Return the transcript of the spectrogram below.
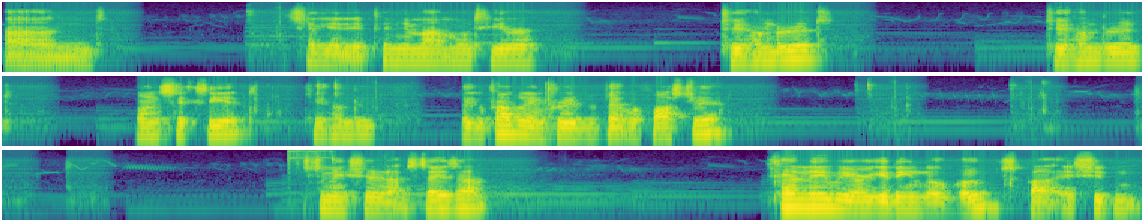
And check out the opinion map mode here. 200, 200, 168, 200. We could probably improve a bit with Austria. Just to make sure that stays up. Currently we are getting no votes, but it shouldn't.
